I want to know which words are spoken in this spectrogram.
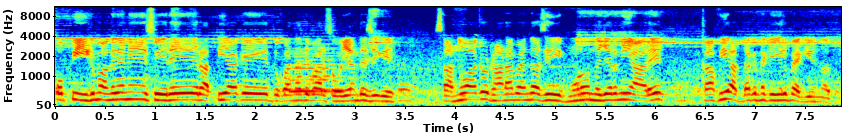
ਉਹ ਭੀਖ ਮੰਗਦੇ ਨੇ ਸਵੇਰੇ ਰਾਤੀ ਆ ਕੇ ਦੁਕਾਨਾਂ ਦੇ ਬਾਹਰ ਸੋ ਜਾਂਦੇ ਸੀਗੇ। ਸਾਨੂੰ ਆ ਕੇ ਉਠਾਉਣਾ ਪੈਂਦਾ ਸੀ ਹੁਣ ਉਹ ਨਜ਼ਰ ਨਹੀਂ ਆ ਰਹੇ। ਕਾਫੀ ਹੱਦ ਤੱਕ ਨਕੀਲ ਪੈ ਗਈ ਉਹਨਾਂ ਤੋਂ।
